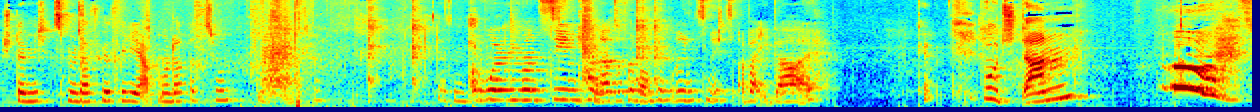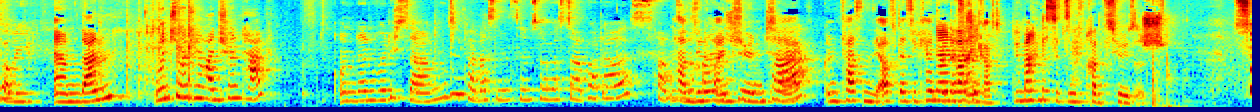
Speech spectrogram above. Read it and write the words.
Ich stelle mich jetzt nur dafür für die Abmoderation. Obwohl niemand sehen kann, also von dem hier bringt es nichts, aber egal. Okay. Gut, dann. Sorry. Ähm, dann wünsche ich euch noch einen schönen Tag. Und dann würde ich sagen, Sie verlassen jetzt den Server Star Paradise. Haben, Sie noch einen, schönen Tag. Und passen Sie auf, dass Sie kein Nein, warte. einkauft. Wir machen das jetzt in Französisch. So,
